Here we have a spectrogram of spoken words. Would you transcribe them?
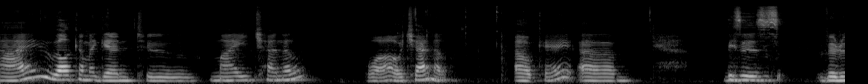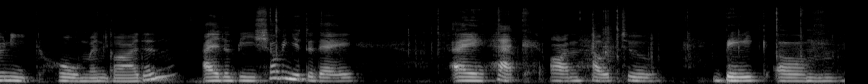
Hi, welcome again to my channel. Wow, channel. Okay, um, this is Veronique Home and Garden. I'll be showing you today a hack on how to bake um,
